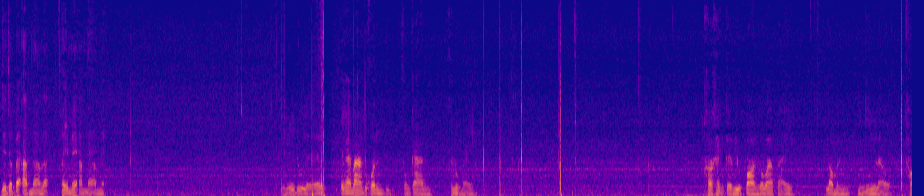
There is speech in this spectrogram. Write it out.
เดี๋ยวจะไปอาบน้ำละพอยังไม่ได้อาบน้ำเลยยังไม่ได้ดูเลย เป็นไงบ้างทุกคนสงการสนุกไหม ขอแข่งเกินอยู่ปอนก็ว่าไป เรามันอย่างนี้อยู่แล้วทอ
